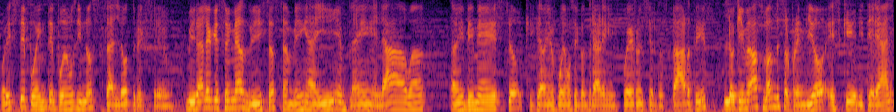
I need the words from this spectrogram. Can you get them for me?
Por este puente podemos irnos el otro extremo. Mira lo que son las vistas también ahí, en plan en el agua. También tiene esto que también podemos encontrar en el juego en ciertas partes. Lo que más, me sorprendió es que literal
